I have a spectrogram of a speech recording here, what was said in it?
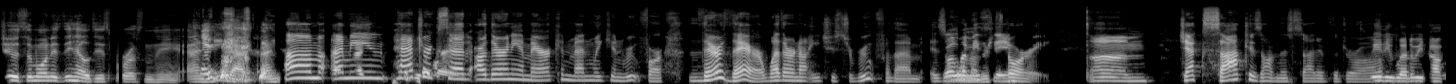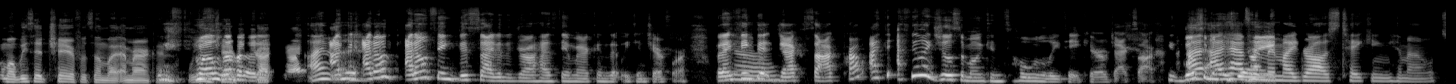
Gilles Simon is the healthiest person here, and he got. And Um, I mean, Patrick said, "Are there any American men we can root for?" They're there. Whether or not you choose to root for them is Well, a let whole me other see. story. Um, Jack Sock is on this side of the draw. Sweetie, what are we talking about? We said chair for somebody American. We Well, no, for no, Jack- I'm, I mean, I don't, I don't think this side of the draw has the Americans that we can cheer for. But I think that Jack Sock, prob- I, th- I feel like Gilles Simon can totally take care of Jack Sock. I, I Simone's have him like- in my draws, taking him out.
